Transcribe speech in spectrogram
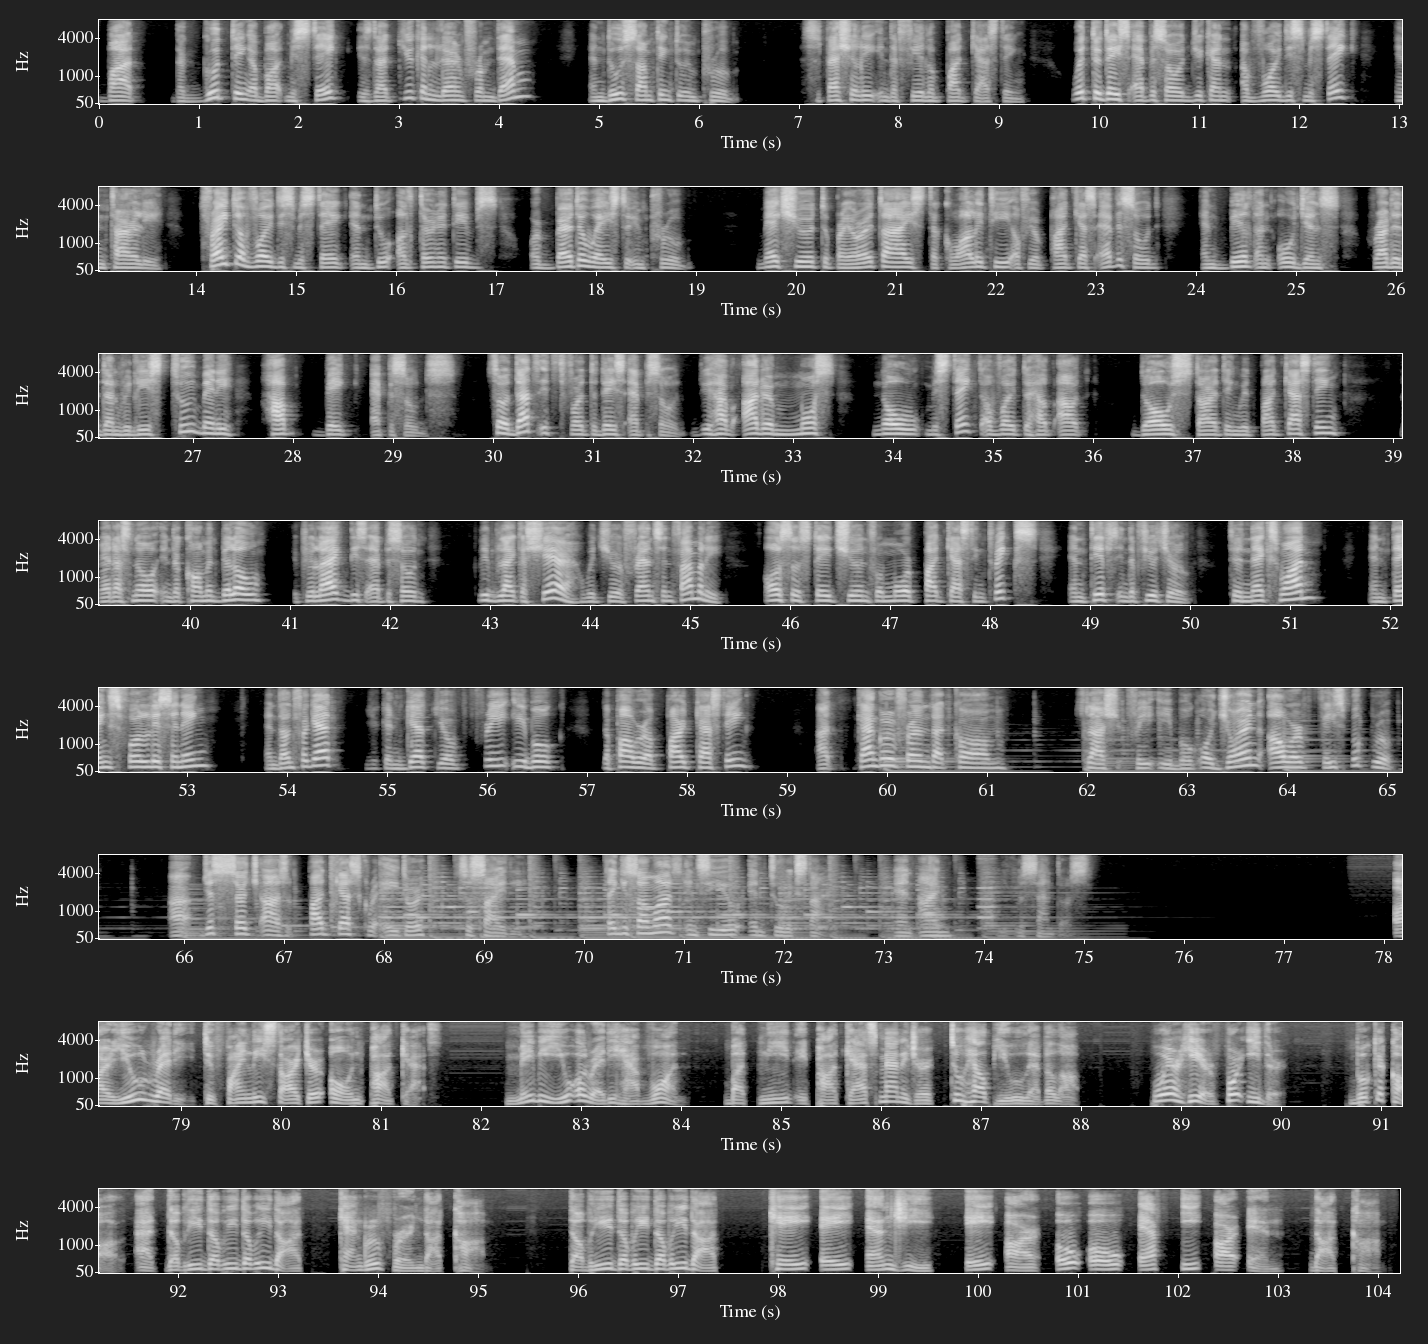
But the good thing about mistake is that you can learn from them and do something to improve, especially in the field of podcasting with today's episode, you can avoid this mistake entirely. Try to avoid this mistake and do alternatives or better ways to improve. Make sure to prioritize the quality of your podcast episode and build an audience rather than release too many half-baked episodes. So that's it for today's episode. Do you have other most no mistake to avoid to help out those starting with podcasting? Let us know in the comment below. If you like this episode, leave like a share with your friends and family Also, stay tuned for more podcasting tricks and tips in the future. Till next one, and thanks for listening. And don't forget, you can get your free ebook, The Power of Podcasting, at kangaroofirm.com slash free ebook or join our Facebook group. Uh, just search us Podcast Creator Society. Thank you so much and see you in two weeks' time. And I'm Miko Santos. Are you ready to finally start your own podcast? Maybe you already have one, but need a podcast manager to help you level up. We're here for either. Book a call at www.kangaroofirm.com. www.kangaroofirm.com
